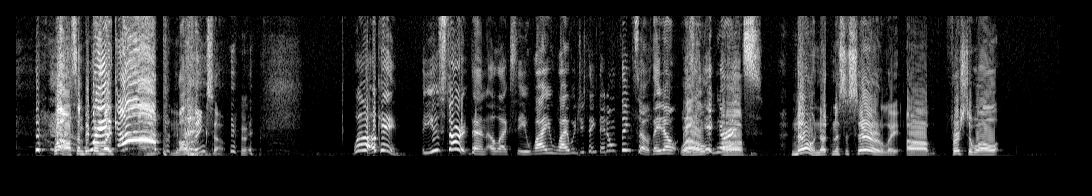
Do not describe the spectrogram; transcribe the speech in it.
Well, some people might up! not think so. Well, okay. You start then, Alexey. Why why would you think they don't think so? They don't Well, uh, ignorance? No, not necessarily. Uh, first of all,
